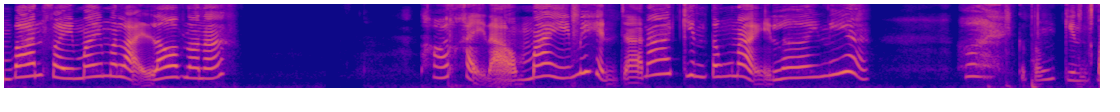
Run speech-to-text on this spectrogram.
ำบ้านไฟไหม้มาหลายรอบแล้วนะ ทอดไข่ดาวไหมไม่เห็นจะน่ากินตรงไหนเลยเนี่ยเฮ้ยก็ต้องกินไป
